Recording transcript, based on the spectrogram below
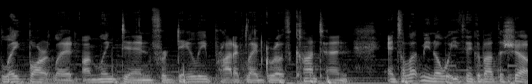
Blake Bartlett, on LinkedIn for daily product led growth content and to let me know what you think about the show.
